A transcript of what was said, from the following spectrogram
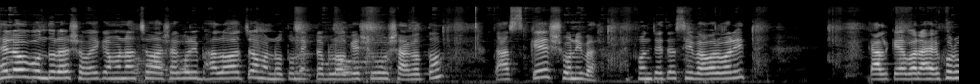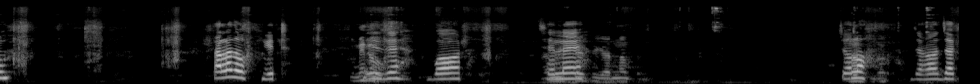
হ্যালো বন্ধুরা সবাই কেমন আছো? আশা করি ভালো আছো। আমার নতুন একটা ব্লগে সুস্বাগতম। আজকে শনিবার এখন যাইতেছি বাবার বাড়ি কালকে আবার আয় করুম। তালা দাও গেট এই যে বর ছেলে। চলো যাওয়া যাক।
